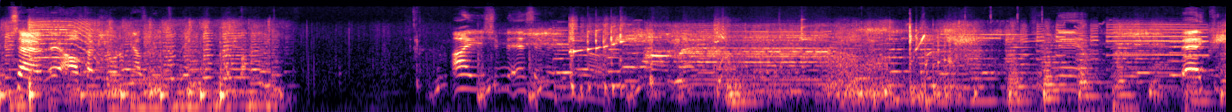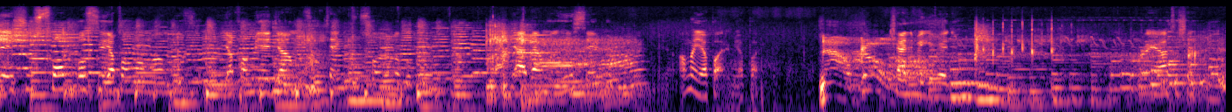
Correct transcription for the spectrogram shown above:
Bu sefer de alta bir yorum yazmayı. Ay şimdi en sevdiğim ya. Boss'u yapamamamız, yapamayacağımız tek sorunu bu. Ya ben bunu hiç sevmiyorum. Ama yaparım yaparım. Kendime güveniyorum. Buraya ateş etmiyorum.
